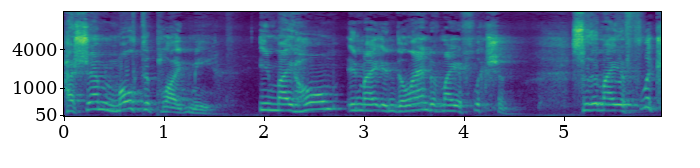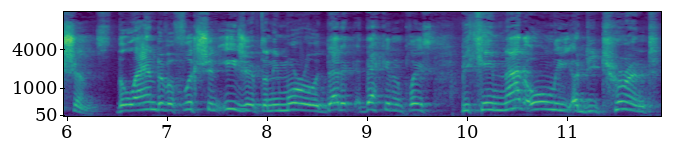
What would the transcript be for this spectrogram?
Hashem multiplied me in my home, in, my, in the land of my affliction. So that my afflictions, the land of affliction, Egypt, an immoral, a decadent place, became not only a deterrent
